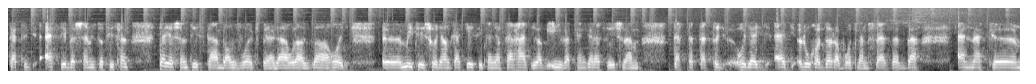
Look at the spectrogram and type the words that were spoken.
tehát hogy eszébe sem jutott, hiszen teljesen tisztában volt például azzal, hogy ö, mit és hogyan kell készíteni, akár házilag éveken keresztül, és nem tette, tehát hogy, hogy egy, egy ruha darabot nem szerzett be ennek ö,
